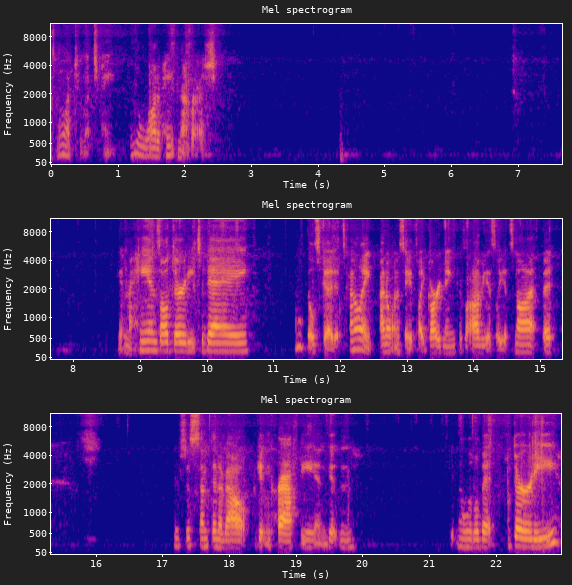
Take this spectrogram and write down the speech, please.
Still have too much paint. There's a lot of paint in that brush. Getting my hands all dirty today. Kind of feels good. It's kind of like, I don't want to say it's like gardening because obviously it's not, but there's just something about getting crafty and getting getting a little bit dirty.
